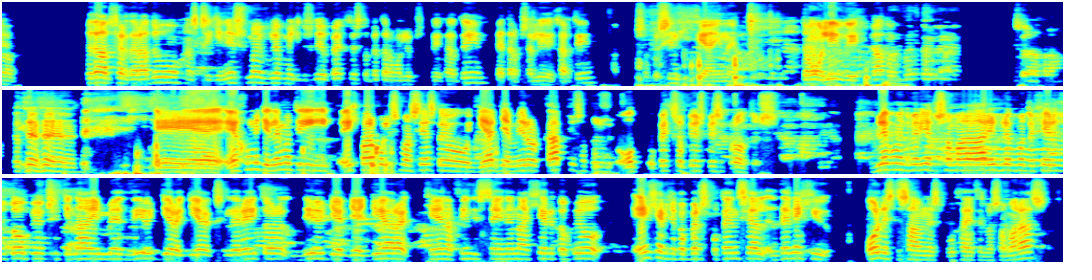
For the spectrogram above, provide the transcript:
Without further ado, ας ξεκινήσουμε. Βλέπουμε και τους δύο παίκτες, το Πέτρα Μολύβι ψαλίδι χαρτί. Πέτρα ψαλίδι χαρτί. Όπω συνήθεια είναι. Το μολύβι. ε, έχουμε και λέμε ότι έχει πάρα πολύ σημασία στο Guardian Mirror κάποιος από τους, ο, ο παίκτης ο οποίος παίζει πρώτος. Βλέπουμε τη μεριά του Σαμαράρη, βλέπουμε το χέρι του το οποίο ξεκινάει με δύο Gear Gear Accelerator, δύο Gear Gear Gear και ένα Finish Chain, ένα χέρι το οποίο έχει αρκετό burst potential, δεν έχει όλες τις άμυνες που θα ήθελε ο Σαμαράς.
